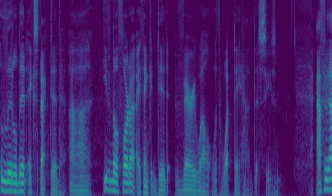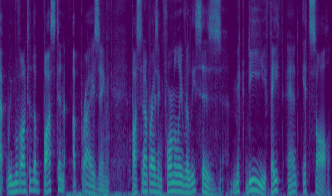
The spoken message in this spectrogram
a little bit expected, uh, even though Florida, I think, did very well with what they had this season. After that, we move on to the Boston Uprising. Boston Uprising formally releases McD, Faith, and Itzal.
